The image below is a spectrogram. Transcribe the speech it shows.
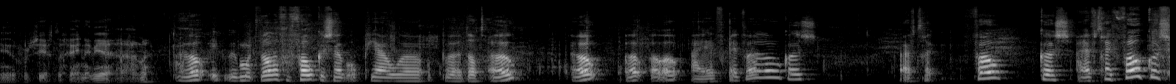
Heel voorzichtig heen en weer halen. Oh, ik, ik moet wel even focus hebben op jou, eh, op eh, dat. Oh, oh, oh, oh, oh. Hij heeft geen focus. Hij heeft geen focus. Hij heeft geen focus.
